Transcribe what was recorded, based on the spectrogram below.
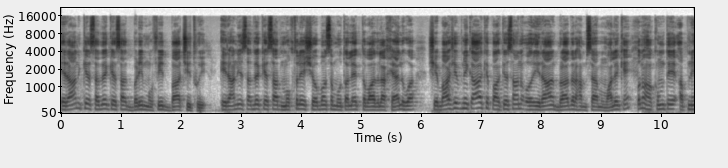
ایران کے صدر کے ساتھ بڑی مفید بات چیت ہوئی۔ ایرانی صدر کے ساتھ مختلف شعبوں سے متعلق تبادلہ خیال ہوا۔ شہباز نے کہا کہ پاکستان اور ایران برادر ہمسایہ ممالک ہیں۔ دونوں حکومتیں اپنے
